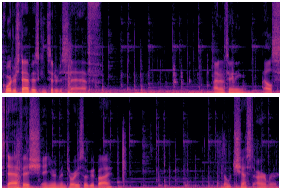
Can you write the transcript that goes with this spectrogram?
Quarterstaff is considered a staff. I don't see anything else staffish in your inventory, so goodbye. No chest armor.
